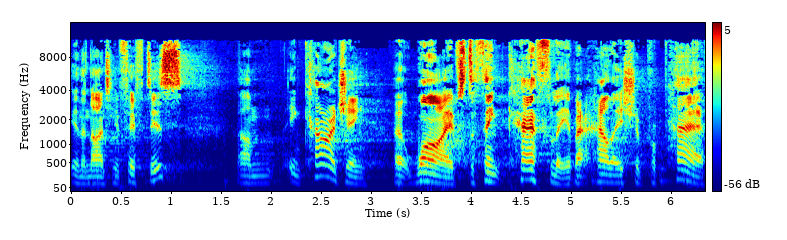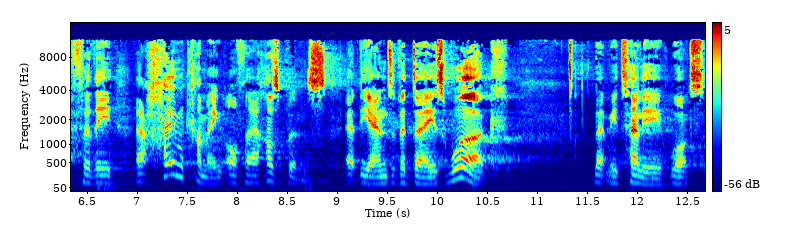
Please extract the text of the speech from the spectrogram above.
in the 1950s, um, encouraging uh, wives to think carefully about how they should prepare for the uh, homecoming of their husbands at the end of a day's work let me tell you what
